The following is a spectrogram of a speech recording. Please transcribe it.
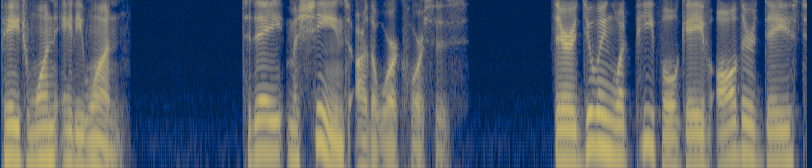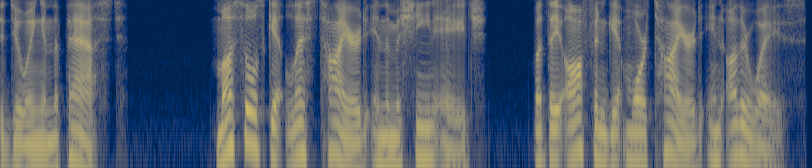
Page 181. Today, machines are the workhorses. They are doing what people gave all their days to doing in the past. Muscles get less tired in the machine age, but they often get more tired in other ways.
